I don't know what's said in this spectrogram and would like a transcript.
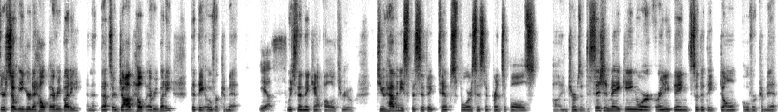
they're so eager to help everybody and that's their job help everybody that they overcommit yes which then they can't follow through do you have any specific tips for assistant principals uh, in terms of decision making or or anything so that they don't overcommit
